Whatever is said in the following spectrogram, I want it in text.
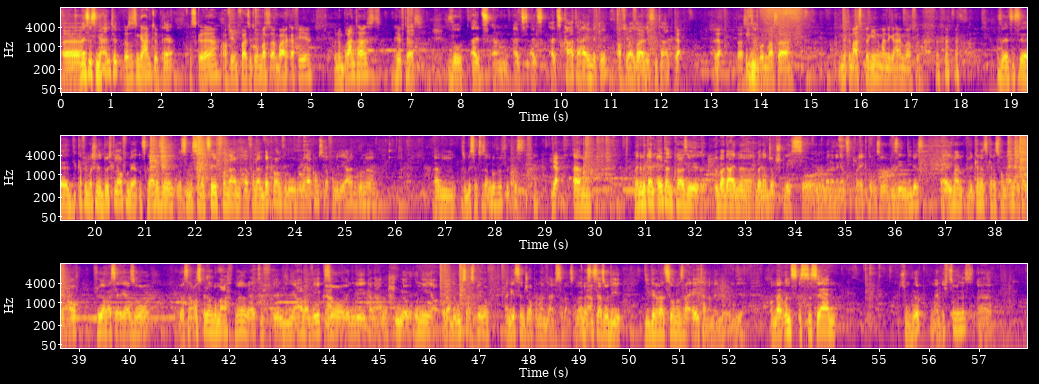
Äh, Meinst du, das ist ein Geheimtipp? Das ist ein Geheimtipp. Ja. Das, ja, auf jeden Fall Zitronenwasser im Bader Kaffee. Wenn du einen Brand hast, hilft das. So als, ähm, als, als, als Katerheilmittel. Auf jeden Fall. am nächsten Tag. Ja, ja das Zitronenwasser mit dem Aspirin meine Geheimwaffe. Also jetzt ist äh, die Kaffeemaschine durchgelaufen. Wir hatten es gerade so, du hast ein bisschen erzählt von deinem, äh, von deinem Background, wo du, wo du herkommst oder familiär im Grunde ähm, so ein bisschen zusammengewürfelt bist. Ja. ähm, wenn du mit deinen Eltern quasi über, deine, über deinen Job sprichst so, oder über deine ganzen Projekte und so, wie sehen die das? Weil ich meine, wir kennen das, kennen das von meinen Eltern ja auch. Früher war es ja eher so, du hast eine Ausbildung gemacht, ne, relativ äh, linearer Weg, ja. so irgendwie, keine Ahnung, Schule, Uni oder Berufsausbildung dann gehst du in den Job und dann bleibst du da. So, ne? Das ja. ist ja so die, die Generation unserer Eltern am Ende irgendwie. Und bei uns ist es ja zum Glück, meine ich zumindest, äh,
